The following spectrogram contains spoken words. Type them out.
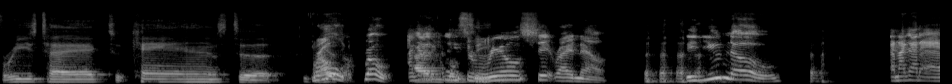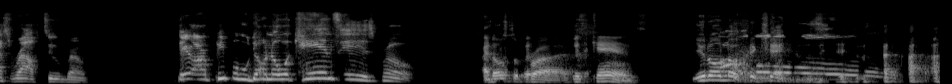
freeze tag to cans to bro, bro. I gotta tell you some real shit right now. Did you know? And I gotta ask Ralph too, bro. There are people who don't know what cans is, bro. I don't surprise. With cans. You don't know what cans is.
